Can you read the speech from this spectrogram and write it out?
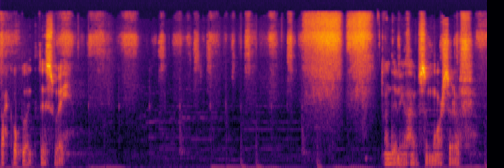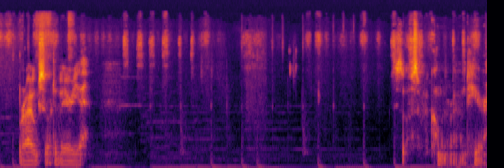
back up like this way. And then he'll have some more sort of brow sort of area. Stuff sort of coming around here.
